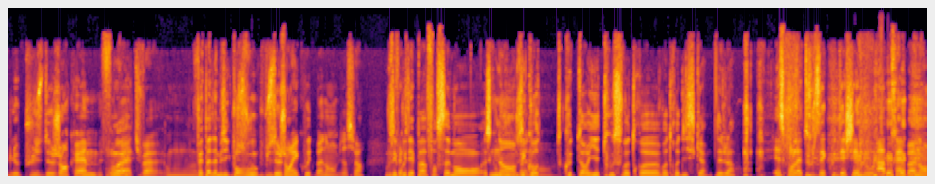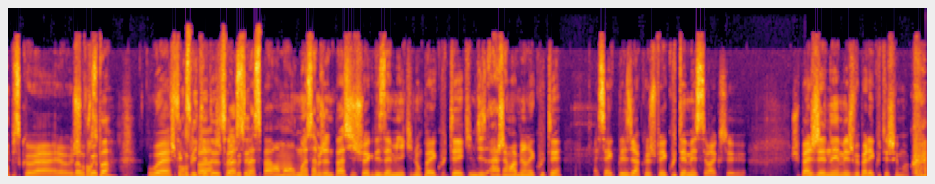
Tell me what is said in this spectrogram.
le plus de gens quand même. Faut Ouais. pas, tu vois, on... Faites pas de la musique pour vous. Plus de gens écoutent, bah non, bien sûr. Vous écoutez pas forcément. Est-ce que Non, vous, bah écouteriez tous votre, euh, votre disque déjà? Est-ce qu'on l'a tous écouté chez nous Après, bah non, parce que euh, je Non, vous pense pouvez pas. Ouais, je C'est pense compliqué pas. de se pas, pas, c'est pas vraiment. Moi, ça me gêne pas si je suis avec des amis qui l'ont pas écouté et qui me disent ah j'aimerais bien l'écouter. Ah, c'est avec plaisir que je fais écouter, mais c'est vrai que c'est. Je suis pas gêné, mais je vais pas l'écouter chez moi. Quoi.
